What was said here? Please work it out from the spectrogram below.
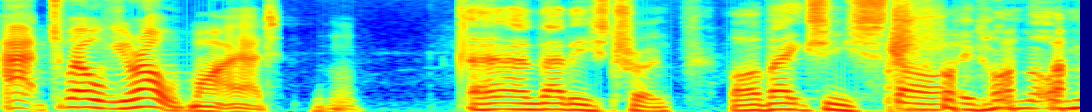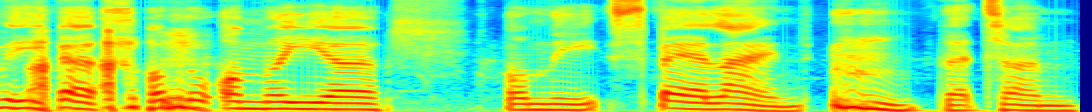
at twelve year old, might I add." Uh, and that is true. I've actually started on, on the uh, on the on the uh, on the spare land that. Um,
